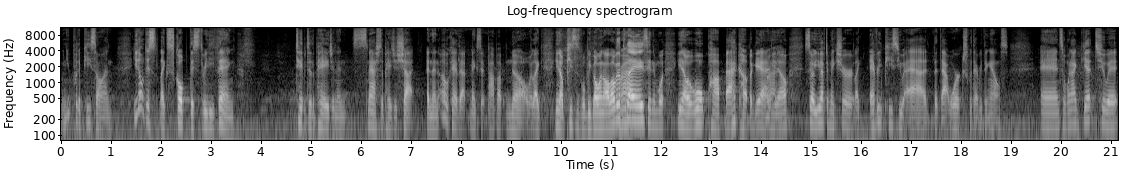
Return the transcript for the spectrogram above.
when you put a piece on, you don't just like sculpt this 3D thing, tape it to the page, and then smash the pages shut, and then oh, okay, that makes it pop up. No, like you know, pieces will be going all over the Right. place, and it will, you know, it won't pop back up again. Right. You know, so you have to make sure like every piece you add that that works with everything else. And so when I get to it,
